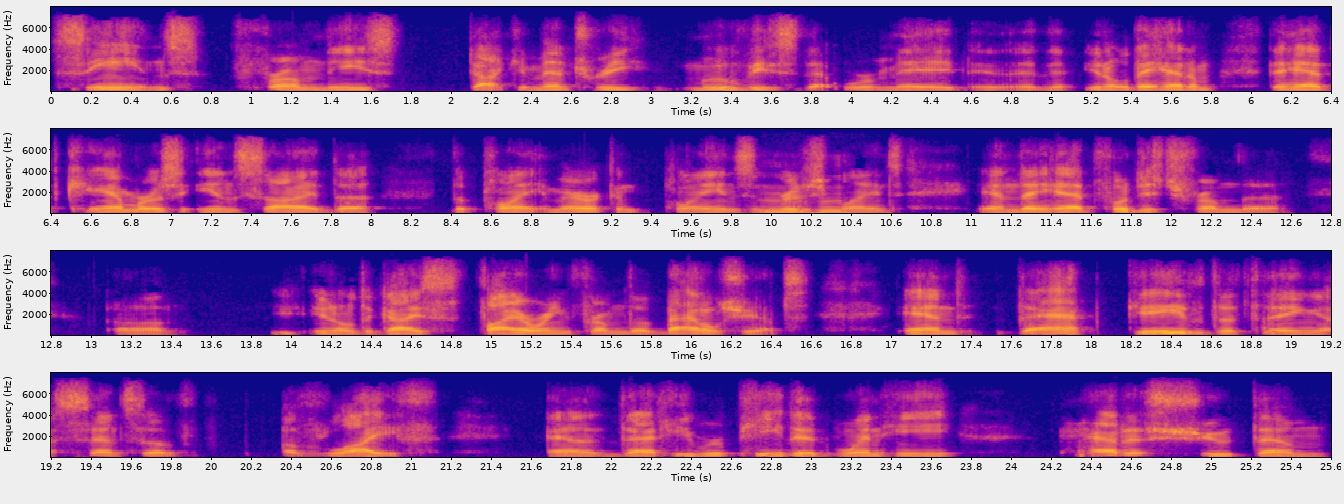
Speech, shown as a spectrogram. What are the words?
scenes from these documentary movies that were made. Uh, uh, you know, they had them. They had cameras inside the the plane, American planes and mm-hmm. British planes, and they had footage from the, uh, you know, the guys firing from the battleships, and that gave the thing a sense of of life and that he repeated when he had us shoot them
